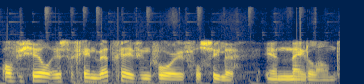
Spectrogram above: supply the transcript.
Officieel is er geen wetgeving voor fossielen in Nederland.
